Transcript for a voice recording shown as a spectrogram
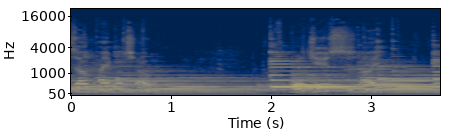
his own painful shoulder. For Reduce.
